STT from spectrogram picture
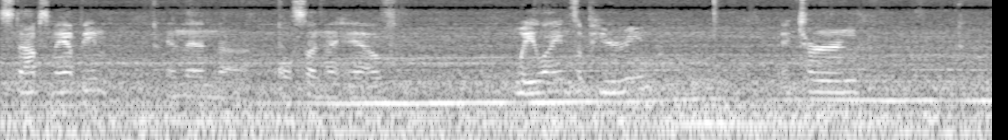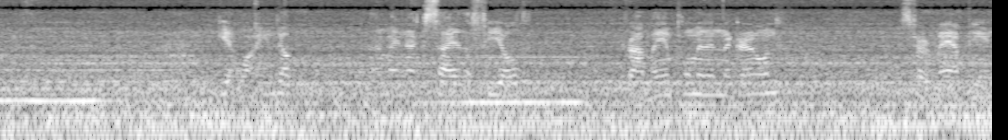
stops mapping, and then uh, all of a sudden I have waylines appearing. I turn, get lined up on my next side of the field, drop my implement in the ground, start mapping,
